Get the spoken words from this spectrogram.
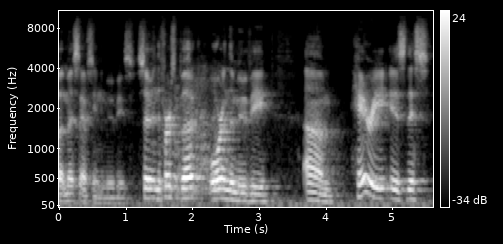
but mostly I've seen the movies. So in the first book or in the movie, um, Harry is this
